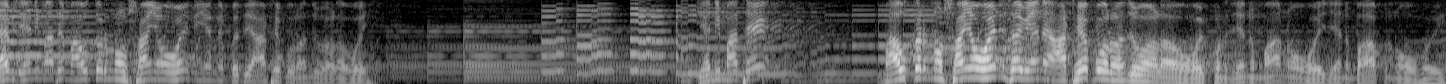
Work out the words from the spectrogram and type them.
સાહેબ, જેની માથે માવતરનો સાયો હોય ને, એને બધી આઠે પૂર અંજવાળા હોય. જેની માથે માવતરનો સાયો હોય ને સાહેબ, એને આઠે પોર અંજવાળા હોય, પણ જેને મા નો હોય, જેને બાપ નો હોય.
